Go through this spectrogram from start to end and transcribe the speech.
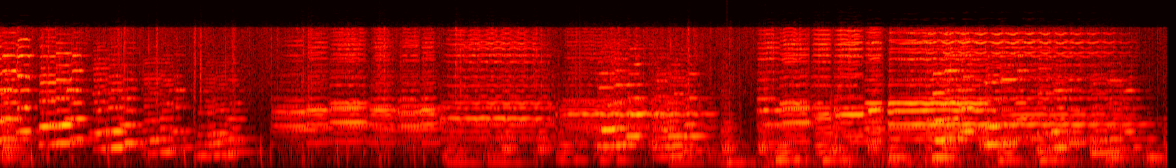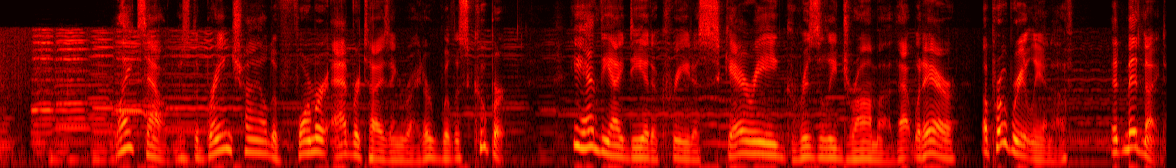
Lights Out was the brainchild of former advertising writer Willis Cooper. He had the idea to create a scary, grisly drama that would air, appropriately enough, at midnight.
